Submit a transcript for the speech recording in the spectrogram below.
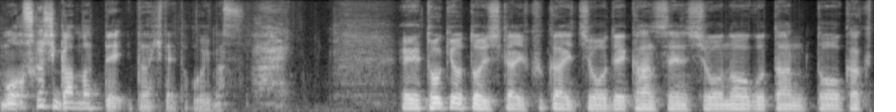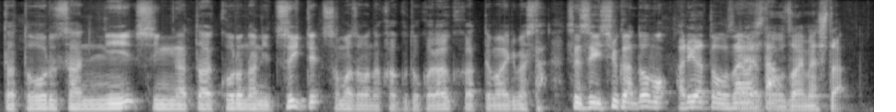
もう少し頑張っていただきたいと思います。はい。え東京都医師会副会長で感染症のご担当角田徹さんに新型コロナについて様々な角度から伺ってまいりました。先生1週間どうもありがとうございました。ありがとうございました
